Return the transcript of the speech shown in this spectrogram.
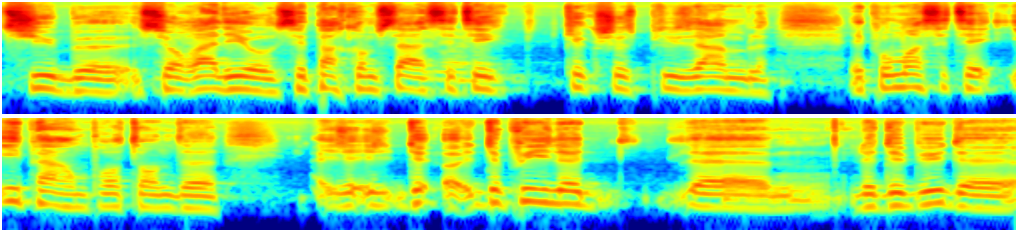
tube euh, sur radio. C'est pas comme ça. C'était quelque chose de plus humble. Et pour moi, c'était hyper important de depuis le, le, le début de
